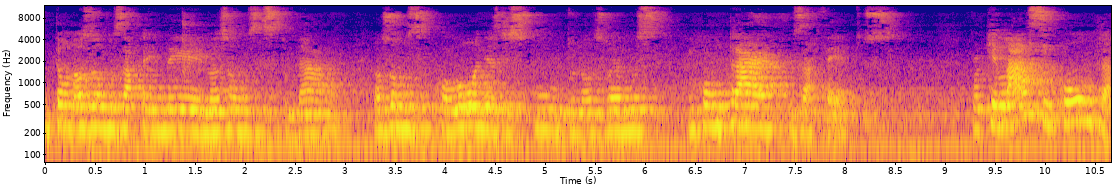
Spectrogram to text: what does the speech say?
Então, nós vamos aprender, nós vamos estudar, nós vamos em colônias de estudo, nós vamos encontrar os afetos. Porque lá se encontra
